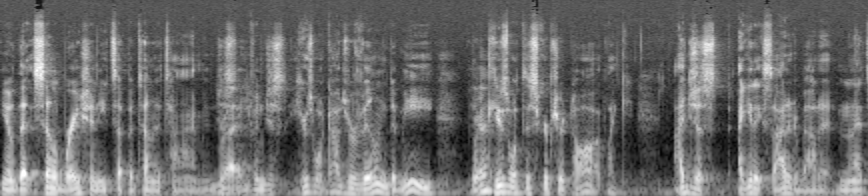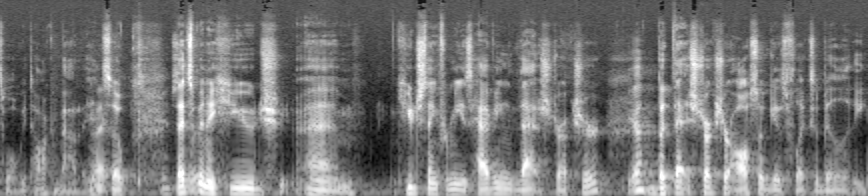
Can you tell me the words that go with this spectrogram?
You know, that celebration eats up a ton of time. And just Right. even just here's what God's revealing to me. Like, Yeah. here's what the scripture taught. Like I just I get excited about it and that's what we talk about. And Right. so that's been a huge um, huge thing for me is having that structure. Yeah. But that structure also gives flexibility.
